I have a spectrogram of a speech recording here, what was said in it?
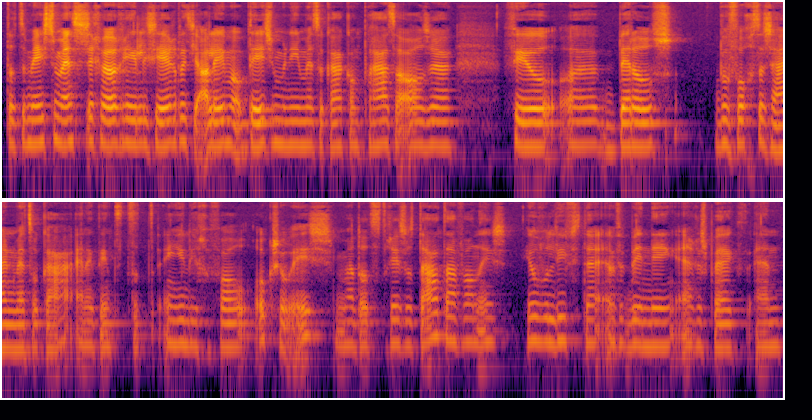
dat de meeste mensen zich wel realiseren dat je alleen maar op deze manier met elkaar kan praten als er veel uh, battles bevochten zijn met elkaar. En ik denk dat dat in jullie geval ook zo is. Maar dat het resultaat daarvan is heel veel liefde en verbinding en respect en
